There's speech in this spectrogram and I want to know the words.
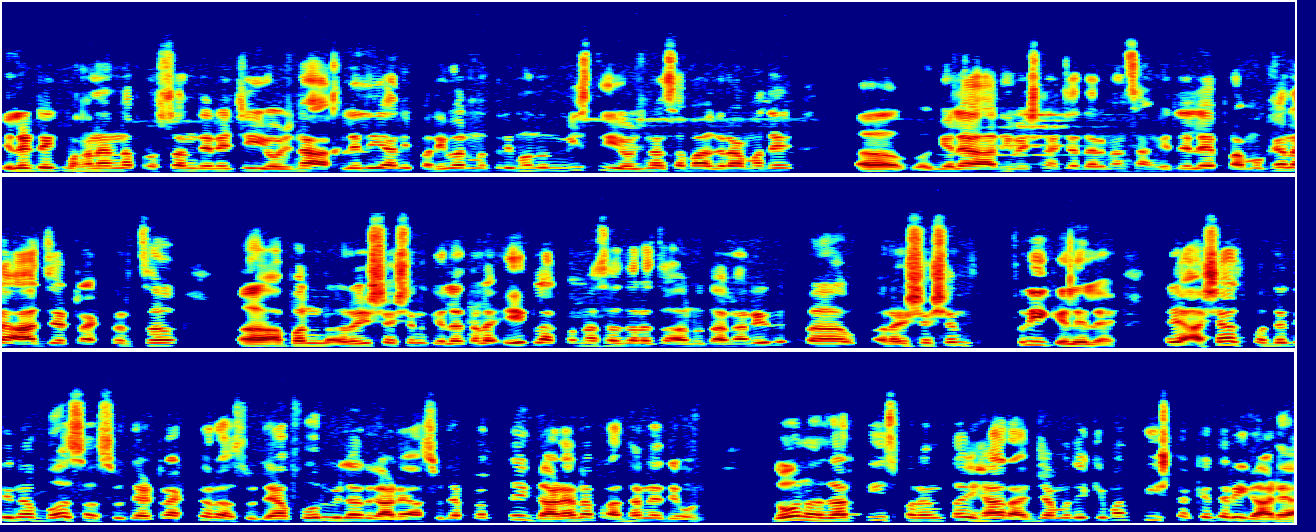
इलेक्ट्रिक वाहनांना प्रोत्साहन देण्याची योजना आखलेली आणि परिवहन मंत्री म्हणून मीच ती योजना सभागृहामध्ये गेल्या अधिवेशनाच्या दरम्यान प्रामुख्याने आहे. प्रामुख्यानं आज जे ट्रॅक्टरचं आपण रजिस्ट्रेशन केलं त्याला एक लाख पन्नास हजाराचं अनुदान आणि रजिस्ट्रेशन फ्री केलेलं आहे. म्हणजे अशाच पद्धतीनं बस असू द्या ट्रॅक्टर असू द्या फोर व्हीलर गाड्या असू द्या प्रत्येक गाड्यांना प्राधान्य देऊन दोन हजार तीस पर्यंत ह्या राज्यामध्ये किमान तीस टक्के तरी गाड्या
